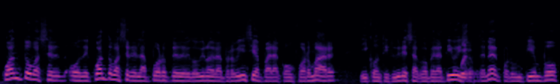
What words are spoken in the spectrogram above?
¿cuánto va a ser o de cuánto va a ser el aporte del gobierno de la provincia para conformar y constituir esa cooperativa y sostener por un tiempo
